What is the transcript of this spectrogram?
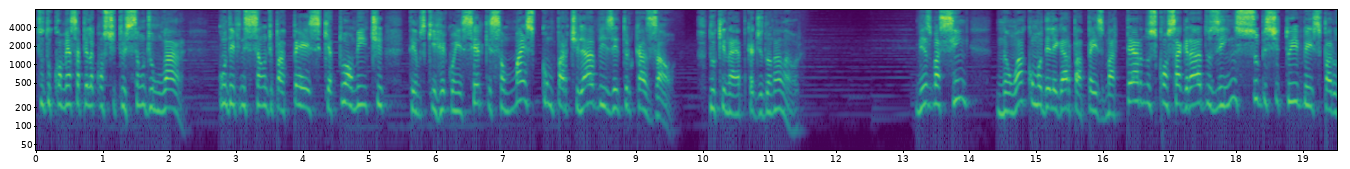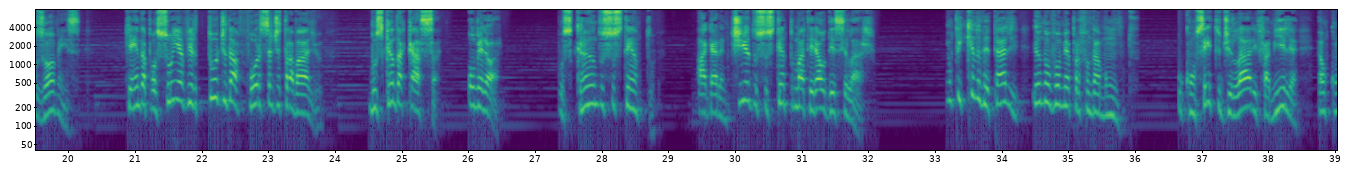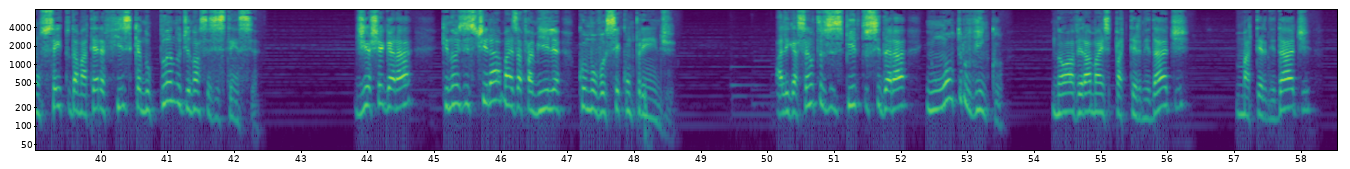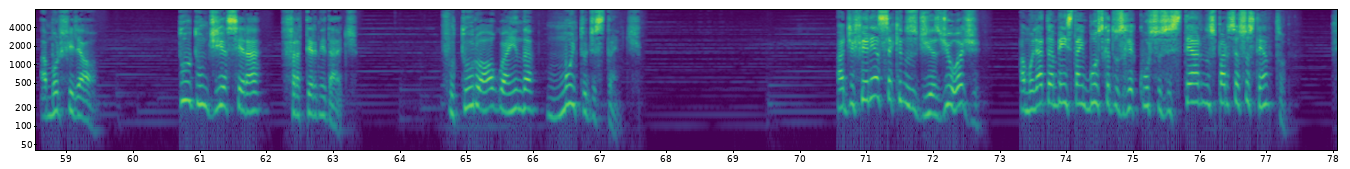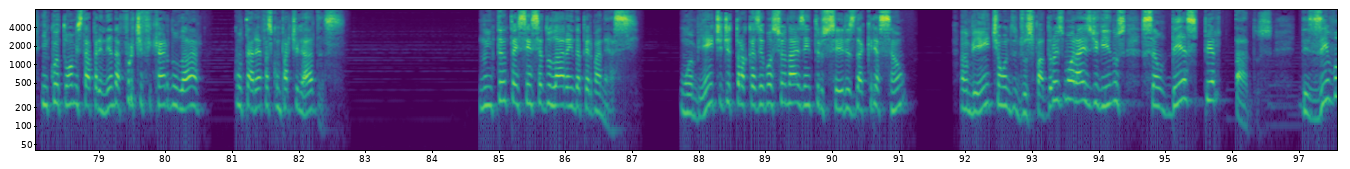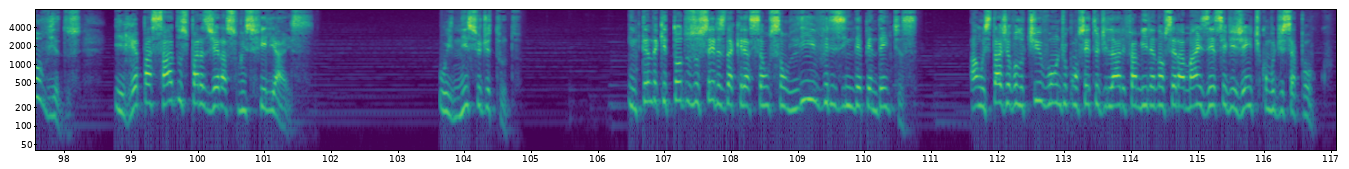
Tudo começa pela constituição de um lar, com definição de papéis que atualmente temos que reconhecer que são mais compartilháveis entre o casal do que na época de Dona Laura. Mesmo assim, não há como delegar papéis maternos consagrados e insubstituíveis para os homens, que ainda possuem a virtude da força de trabalho, buscando a caça, ou melhor, buscando sustento, a garantia do sustento material desse lar. Um pequeno detalhe, eu não vou me aprofundar muito. O conceito de lar e família é um conceito da matéria física no plano de nossa existência. Dia chegará que não existirá mais a família como você compreende. A ligação entre os espíritos se dará em um outro vínculo. Não haverá mais paternidade, maternidade, amor filial. Tudo um dia será fraternidade. Futuro algo ainda muito distante. A diferença é que nos dias de hoje, a mulher também está em busca dos recursos externos para o seu sustento, enquanto o homem está aprendendo a frutificar no lar, com tarefas compartilhadas. No entanto, a essência do lar ainda permanece. Um ambiente de trocas emocionais entre os seres da criação, ambiente onde os padrões morais divinos são despertados, desenvolvidos e repassados para as gerações filiais o início de tudo. Entenda que todos os seres da criação são livres e independentes. Há um estágio evolutivo onde o conceito de lar e família não será mais esse vigente, como disse há pouco.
